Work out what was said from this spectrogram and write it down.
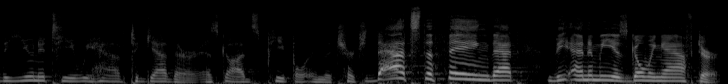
the unity we have together as God's people in the church. That's the thing that the enemy is going after.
